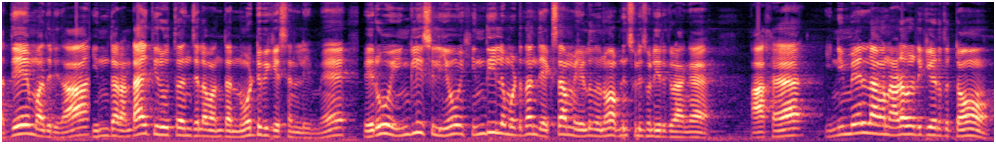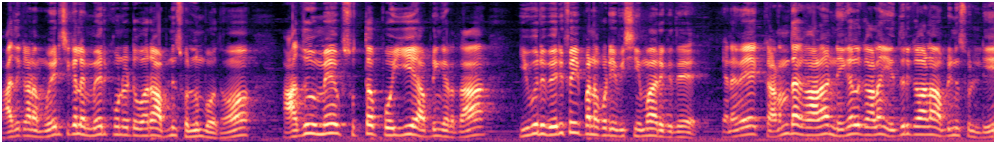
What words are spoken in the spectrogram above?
அதே மாதிரி தான் இந்த ரெண்டாயிரத்தி இருபத்தஞ்சில் வந்த நோட்டிஃபிகேஷன்லையுமே வெறும் இங்கிலீஷ்லையும் ஹிந்தியில் மட்டும்தான் இந்த எக்ஸாம் எழுதணும் அப்படின்னு சொல்லி சொல்லியிருக்கிறாங்க. ஆக இனிமேல் நாங்கள் நடவடிக்கை எடுத்துட்டோம். அதுக்கான முயற்சிகளை மேற்கொண்டுட்டு வரோம் அப்படின்னு சொல்லும்போதும் அதுவுமே சுத்த பொய் அப்படிங்கிறதான் இவர் வெரிஃபை பண்ணக்கூடிய விஷயமா இருக்குது. எனவே கடந்த காலம் நிகழ்காலம் எதிர்காலம் அப்படின்னு சொல்லி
